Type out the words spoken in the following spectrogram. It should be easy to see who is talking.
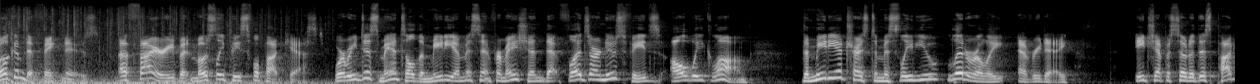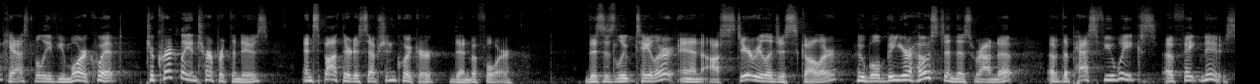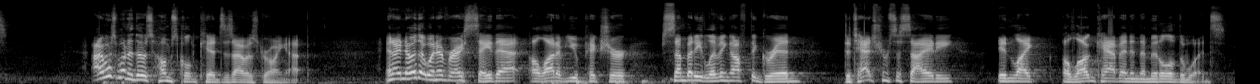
Speaker 1: Welcome to Fake News, a fiery but mostly peaceful podcast where we dismantle the media misinformation that floods our news feeds all week long. The media tries to mislead you literally every day. Each episode of this podcast will leave you more equipped to correctly interpret the news and spot their deception quicker than before. This is Luke Taylor, an austere religious scholar who will be your host in this roundup of the past few weeks of fake news. I was one of those homeschooled kids as I was growing up. And I know that whenever I say that, a lot of you picture somebody living off the grid, detached from society, in like a log cabin in the middle of the woods.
